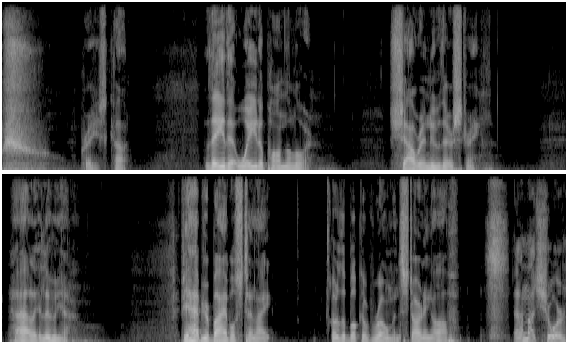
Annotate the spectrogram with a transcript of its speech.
Whew. Praise God. They that wait upon the Lord shall renew their strength. Hallelujah. If you have your Bibles tonight, go to the book of Romans, starting off. And I'm not sure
